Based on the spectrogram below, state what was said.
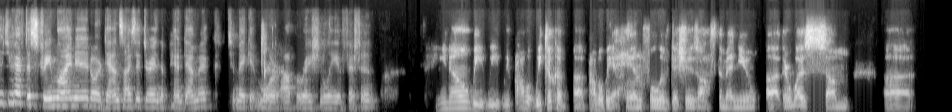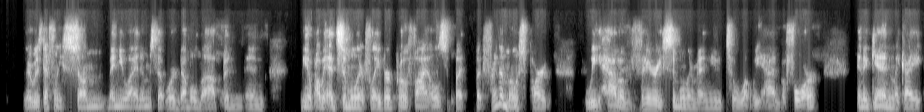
Did you have to streamline it or downsize it during the pandemic to make it more operationally efficient? You know, we we we probably we took a uh, probably a handful of dishes off the menu. Uh, there was some. Uh, there was definitely some menu items that were doubled up and and you know probably had similar flavor profiles but but for the most part we have a very similar menu to what we had before and again like i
